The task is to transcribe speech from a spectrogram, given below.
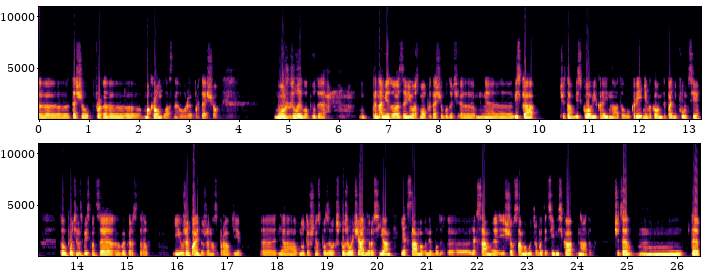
е, те, що е, Макрон власне говорив про те, що можливо буде ну, принаймні е, завів розмову про те, що будуть е, е, війська чи там військові країн НАТО в Україні виконувати певні функції, то Путін, звісно, це використав. І вже байдуже насправді для внутрішнього спожив- споживача, для росіян, як саме вони будуть, е, як саме і що саме будуть робити ці війська НАТО. Чи це те,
